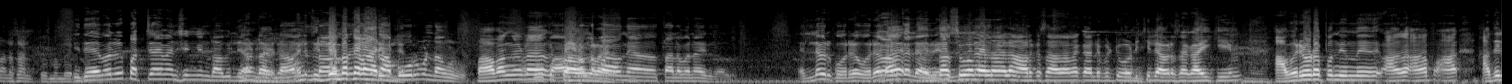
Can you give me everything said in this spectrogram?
പല സ്ഥലത്തൊന്നും ഇതേപോലെ ഒരു പച്ചയായ മനുഷ്യൻ ഉണ്ടാവില്ല. അപൂർവം ഉണ്ടാവുള്ളൂ. പാവങ്ങളുടെ തലവനായിരുന്നു അത്. എല്ലാവർക്കും ഒരേ ഒരാൾക്കല്ല എന്താ അസുഖം വന്നാലും ആർക്ക് സാധാരണ വിട്ട് ഓടിച്ചില്ല അവരെ സഹായിക്കുകയും അവരോടൊപ്പം നിന്ന് അതിൽ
